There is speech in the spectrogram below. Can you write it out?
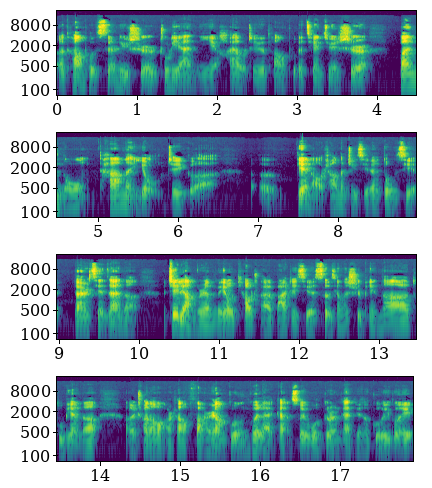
呃，特朗普的私人律师朱利安尼，还有这个特朗普的前军师班农，他们有这个呃电脑上的这些东西。但是现在呢，这两个人没有跳出来把这些色情的视频呢、图片呢，呃传到网上，反而让郭文贵来干。所以我个人感觉呢，郭文贵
